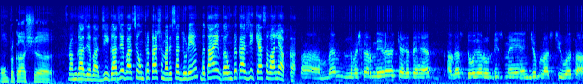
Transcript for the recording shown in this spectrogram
Om Prakash, uh, from Ghaziabad ji Ghaziabad से ओम प्रकाश हमारे साथ जुड़े हैं बताएँ ओम प्रकाश जी क्या सवाल है आपका मैम नमस्कार मेरा क्या कहते हैं अगस्त 2019 में एंजियोप्लास्टी हुआ था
